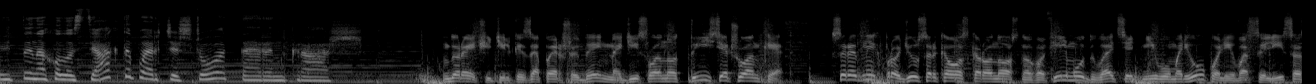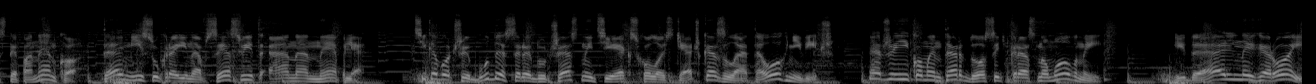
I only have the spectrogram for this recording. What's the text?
Йти на холостяк тепер чи що? Терен краш. До речі, тільки за перший день надіслано тисячу анкет. Серед них продюсерка оскароносного фільму «20 днів у Маріуполі Василіса Степаненко та міс Україна Всесвіт Анна Неплях. Цікаво, чи буде серед учасниці екс-холостячка Злата Огнівіч, адже її коментар досить красномовний. Ідеальний герой.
